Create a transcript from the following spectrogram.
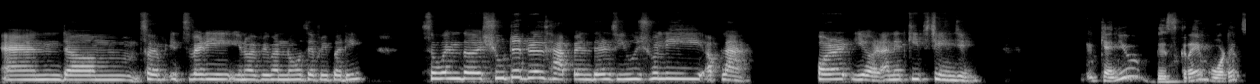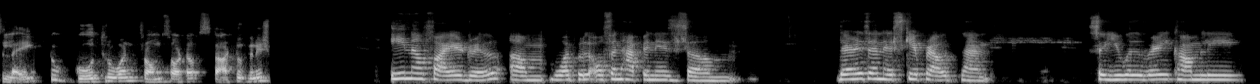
And um, so it's very you know everyone knows everybody. So when the shooter drills happen there's usually a plan per year and it keeps changing. Can you describe what it's like to go through one from sort of start to finish? In a fire drill um, what will often happen is um, there is an escape route plan. So you will very calmly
